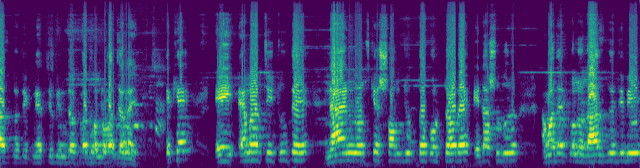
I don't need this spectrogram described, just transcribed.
রাজনৈতিক নেতৃবৃন্দকে ধন্যবাদ জানাই। দেখে এই এমআরটি টুতে নারায়ণগঞ্জকে সংযুক্ত করতে হবে। এটা শুধু আমাদের কোনো রাজনীতিবিদ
